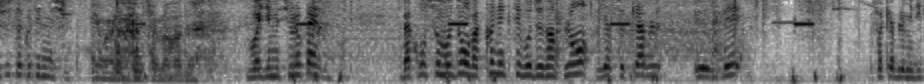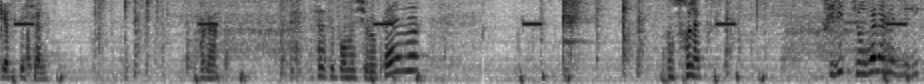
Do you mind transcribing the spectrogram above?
Juste à côté de monsieur. Et voilà, camarade. Vous voyez monsieur Lopez Eh ben, grosso modo, on va connecter vos deux implants via ce câble USB. C'est un câble médical spécial. Voilà. Ça, c'est pour monsieur Lopez. On se relaxe. Philippe, tu envoies l'analgésique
